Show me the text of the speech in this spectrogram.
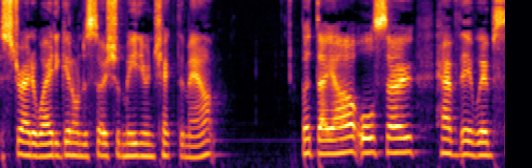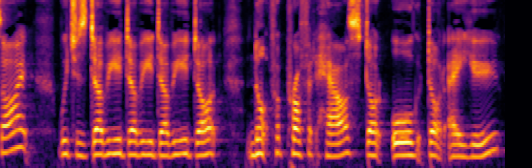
straight away to get onto social media and check them out. But they are also have their website, which is www.notforprofithouse.org.au.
